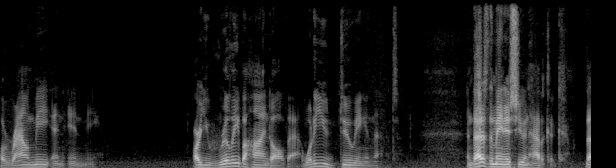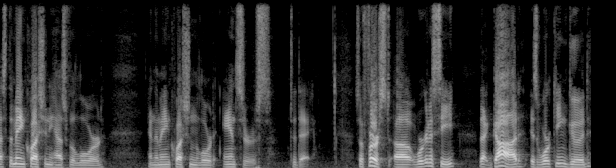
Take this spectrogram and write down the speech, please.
around me and in me? Are you really behind all that? What are you doing in that? And that is the main issue in Habakkuk. That's the main question he has for the Lord, and the main question the Lord answers today. So, first, uh, we're going to see that God is working good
